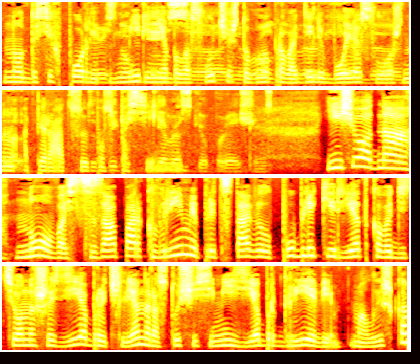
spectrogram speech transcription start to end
Но до сих пор в мире не было случая, чтобы мы проводили более сложную операцию по спасению. Еще одна новость. Зоопарк в Риме представил публике редкого детеныша зебры, члена растущей семьи зебр Греви. Малышка,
